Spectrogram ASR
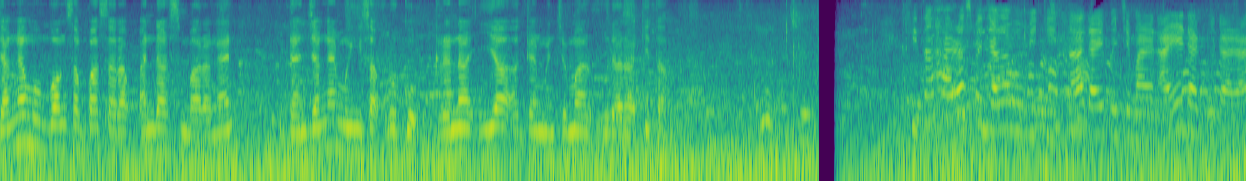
jangan membuang sampah sarap anda sembarangan dan jangan mengisap rokok kerana ia akan mencemar udara kita. Kita harus menjaga bumi kita dari pencemaran air dan udara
